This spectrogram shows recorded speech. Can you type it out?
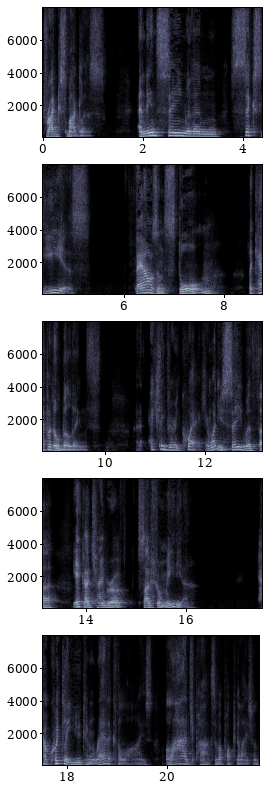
drug smugglers, and then seeing within six years thousands storm the Capitol buildings, actually very quick. And what you see with the echo chamber of social media, how quickly you can radicalize large parts of a population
